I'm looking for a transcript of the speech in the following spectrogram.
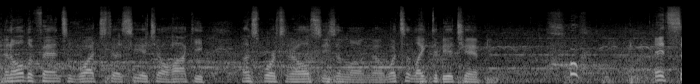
and all the fans who've watched uh, CHL hockey on Sportsnet all season long. what's it like to be a champion? Whew. It's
